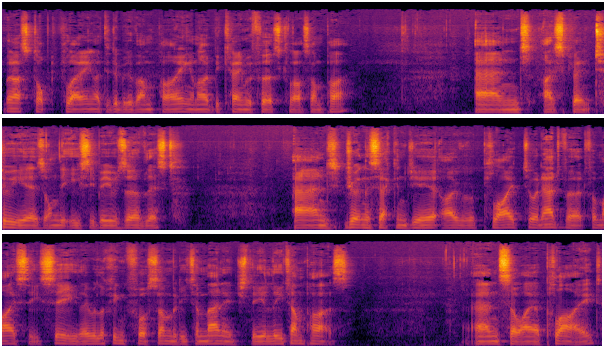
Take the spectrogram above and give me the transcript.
When I stopped playing, I did a bit of umpiring and I became a first class umpire. And I spent two years on the ECB reserve list. And during the second year, I replied to an advert from ICC. They were looking for somebody to manage the elite umpires. And so I applied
